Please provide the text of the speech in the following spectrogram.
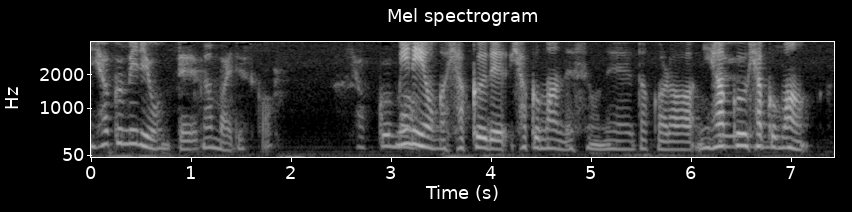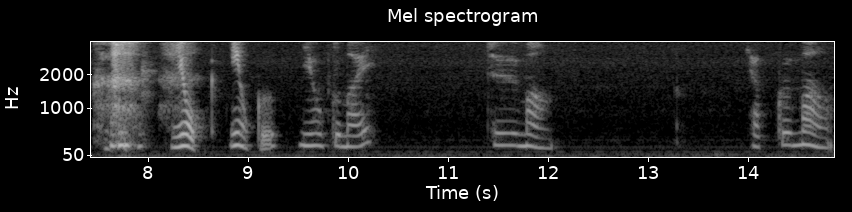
million って何枚ですか？100万。 million が100で100万ですよね。だから200、10 100万。2 億 ?2 億？2億枚 ?10 万。100万。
